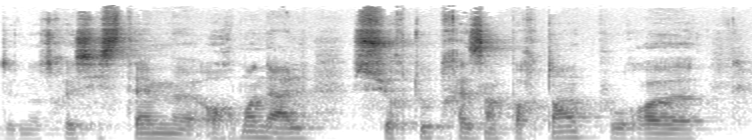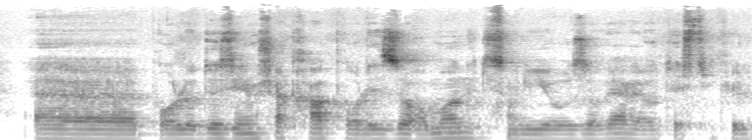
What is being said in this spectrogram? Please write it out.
de notre système hormonal, surtout très important pour, euh, euh, pour le deuxième chakra, pour les hormones qui sont liées aux ovaires et aux testicules.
